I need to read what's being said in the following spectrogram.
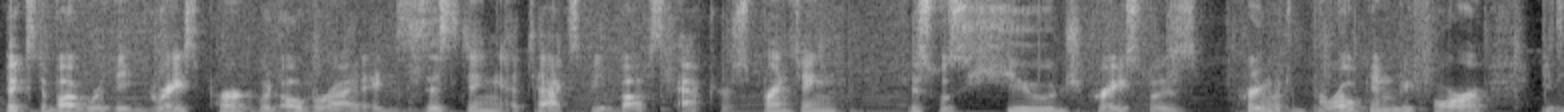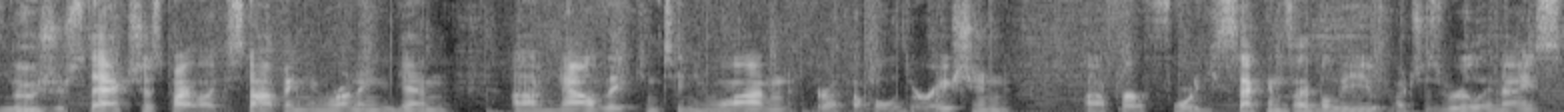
Fixed a bug where the Grace perk would override existing attack speed buffs after sprinting. This was huge. Grace was pretty much broken before. You'd lose your stacks just by like stopping and running again. Uh, now they continue on throughout the whole duration uh, for 40 seconds, I believe, which is really nice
